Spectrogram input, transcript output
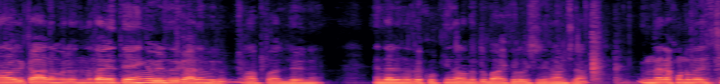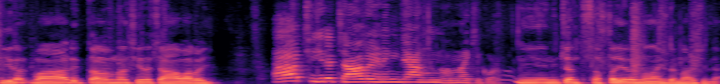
ആ ഒരു കാലം വരും. ഇന്നത്തെ അല്ലെങ്കിൽ തേങ്ങ വീഴുന്നൊരു കാലം വരും. അപ്പൊ അല്ല പിന്നെ എന്തായാലും ഇന്നത്തെ കുക്കിംഗ് നടന്നിട്ട് ബാക്കിയുള്ള വിശേഷം കാണിച്ചിടാം. ഇന്നലെ കൊണ്ടുവന്ന ചീര വാടി തളർന്ന ചീര ചാവാറായി. ആ ചീര ചാവയാണെങ്കിൽ ഞാൻ അങ്ങ് നന്നാക്കിക്കോളാം നീ എനിക്ക് സത്ത ചീര നന്നാക്കി തരേണ്ട ആവശ്യമില്ല.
